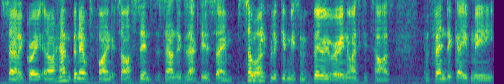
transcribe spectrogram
Sounded great, and I haven't been able to find a guitar since that sounds exactly the same. Some Right. people have given me some very, very nice guitars, and Fender gave me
